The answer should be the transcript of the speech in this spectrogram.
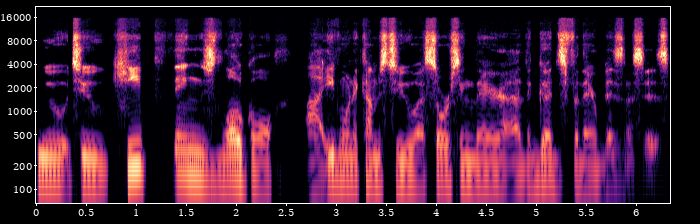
to to keep things local uh, even when it comes to uh, sourcing their uh, the goods for their businesses.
